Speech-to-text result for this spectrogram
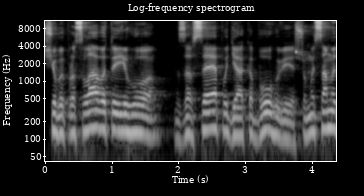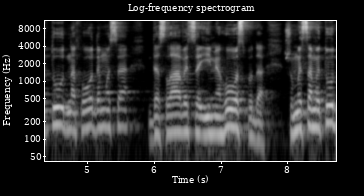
щоб прославити Його. За все подяка Богові, що ми саме тут знаходимося, де славиться ім'я Господа, що ми саме тут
